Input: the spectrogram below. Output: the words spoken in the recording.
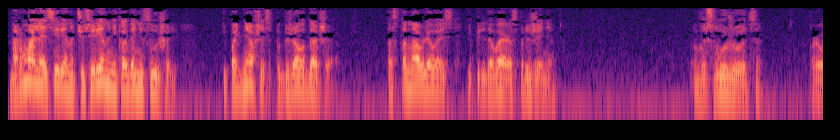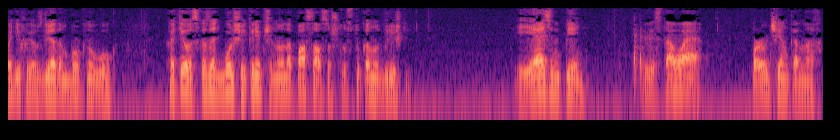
Нормальная сирена, что сирены никогда не слышали. И поднявшись, побежала дальше. останавливаясь и передавая распоряжение. «Выслуживается», — проводив ее взглядом, буркнул волк. Хотелось сказать больше и крепче, но он опасался, что стуканут Гришки. «Ясен пень». «Вестовая». Порученко нах.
